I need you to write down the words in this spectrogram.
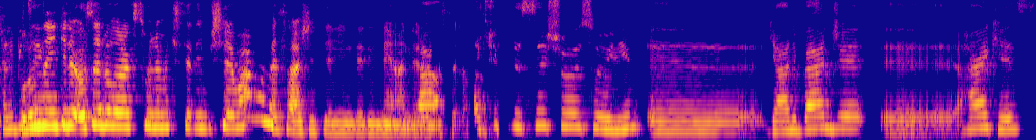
Hani Bununla tek... ilgili özel olarak söylemek istediğin bir şey var mı mesaj niteliğinde dinleyenlere ya, mesela? Açıkçası şöyle söyleyeyim. E, yani bence e, herkes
